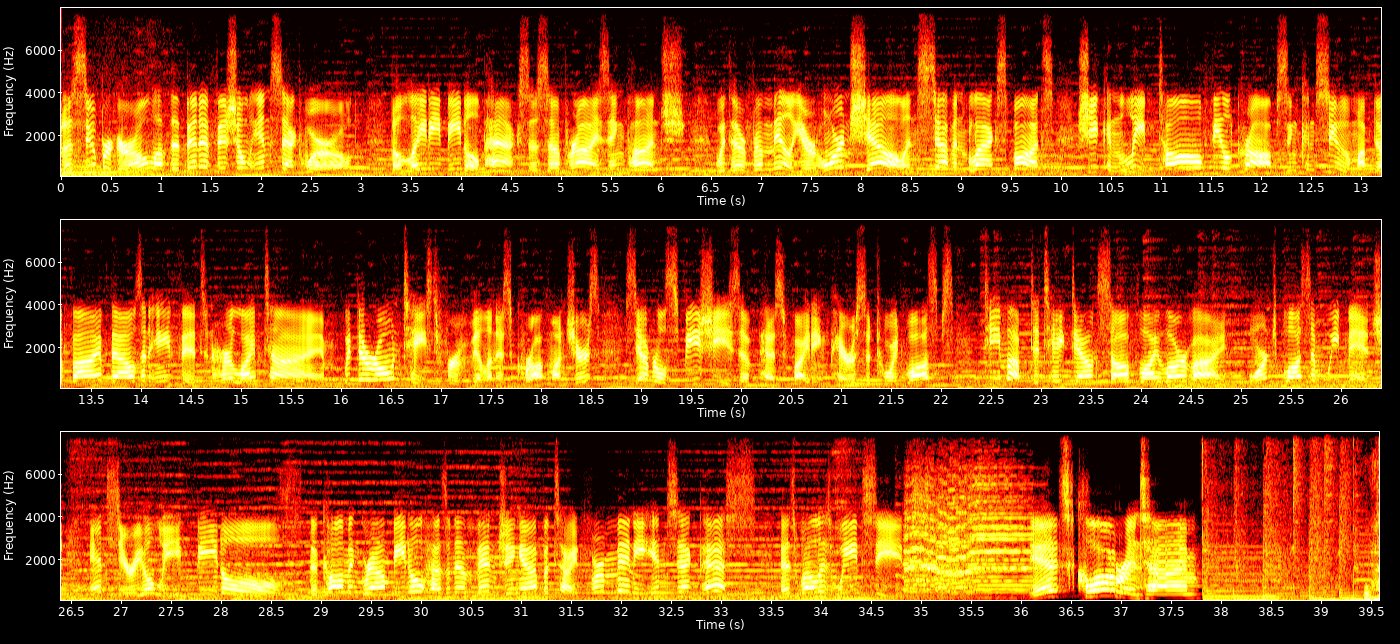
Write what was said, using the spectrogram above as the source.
the supergirl of the beneficial insect world. The lady beetle packs a surprising punch. With her familiar orange shell and seven black spots, she can leap tall field crops and consume up to 5,000 aphids in her lifetime. With their own taste for villainous crop munchers, several species of pest fighting parasitoid wasps team up to take down sawfly larvae, orange blossom wheat midge, and cereal leaf beetles. The common ground beetle has an avenging appetite for many insect pests, as well as weed seeds. It's clobbering time!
